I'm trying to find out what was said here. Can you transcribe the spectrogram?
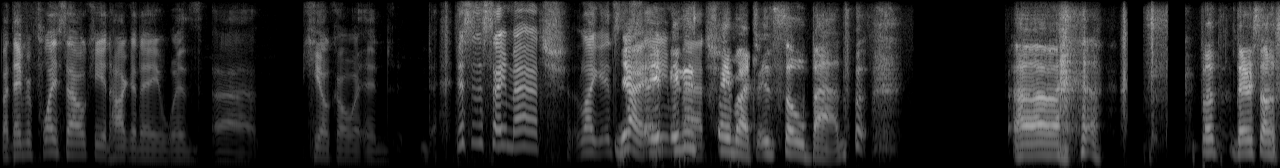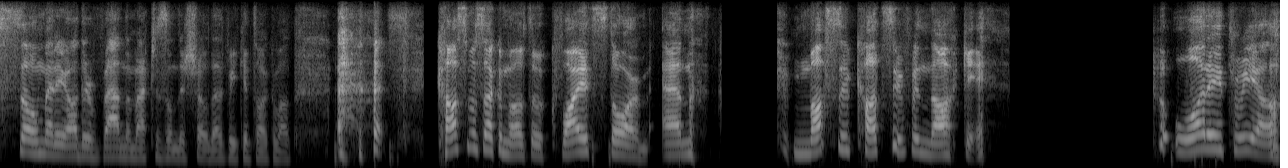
But they replaced Aoki and Hagane with uh, Kyoko and. This is the same match. Like it's yeah, the same it, it is the match. same match. It's so bad. uh, but there's uh, so many other random matches on the show that we can talk about. Cosmo Sakamoto, Quiet Storm, and Masakatsu Funaki. what a trio!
